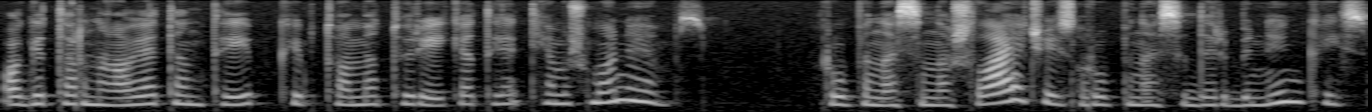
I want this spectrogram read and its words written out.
ogi tarnauja ten taip, kaip tuo metu reikia tai tiems žmonėms. Rūpinasi našlaičiais, rūpinasi darbininkais.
